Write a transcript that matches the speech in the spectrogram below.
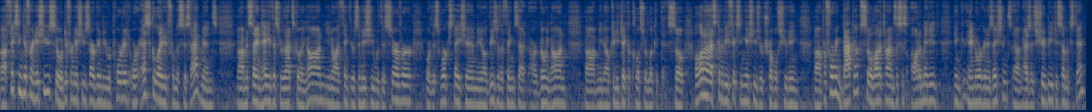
Uh, fixing different issues, so different issues are going to be reported or escalated from the sysadmins um, and saying, hey, this or that's going on. You know, I think there's an issue with this server or this workstation. You know, these are the things that are going on. Um, you know, can you take a closer look at this? So a lot of that's going to be fixing issues or troubleshooting. Uh, performing backups, so a lot of times this is automated in, in organizations, um, as it should be to some extent.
